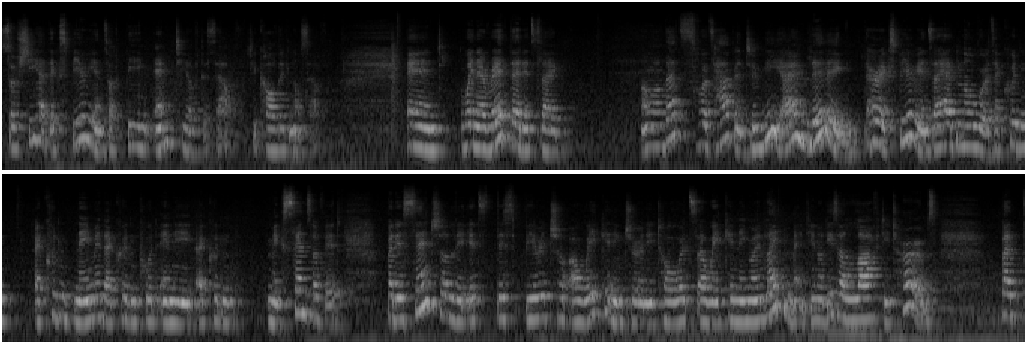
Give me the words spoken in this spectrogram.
So she had the experience of being empty of the self. She called it no self. And when I read that, it's like, oh, that's what's happened to me. I am living her experience. I had no words. I couldn't, I couldn't name it. I couldn't put any, I couldn't make sense of it. But essentially, it's this spiritual awakening journey towards awakening or enlightenment. You know, these are lofty terms. But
